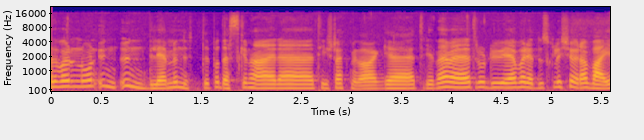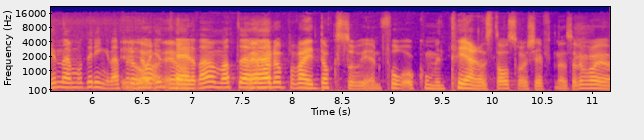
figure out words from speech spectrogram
det var noen un underlige minutter på desken her eh, tirsdag ettermiddag, eh, Trine. Jeg tror du, jeg var redd du skulle kjøre av veien. Jeg måtte ringe deg for å Ja, orientere ja. deg om at Og jeg eh, var da på vei i Dagsrevyen for å kommentere statsrådsskiftene, så det var jo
